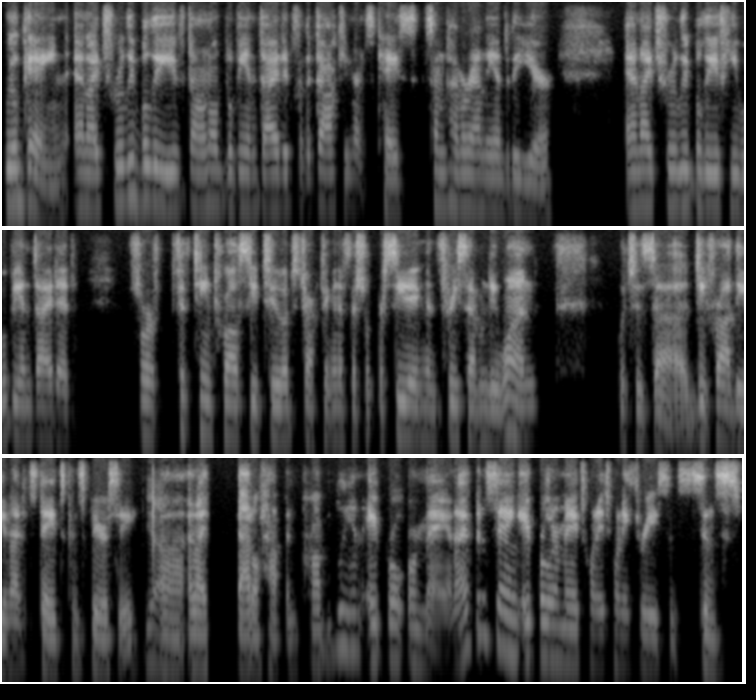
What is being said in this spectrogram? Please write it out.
We'll gain, and I truly believe Donald will be indicted for the documents case sometime around the end of the year and I truly believe he will be indicted for 1512 C2 obstructing an official proceeding and 371, which is uh, defraud the United States conspiracy. Yeah. Uh, and I that'll happen probably in April or May. And I've been saying April or May 2023 since since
